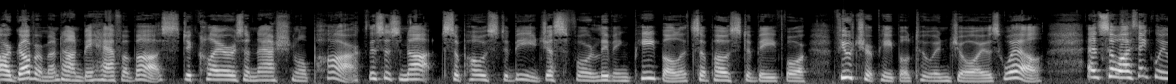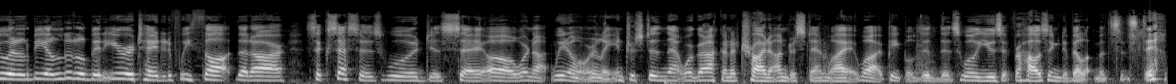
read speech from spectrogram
our government, on behalf of us, declares a national park, this is not supposed to be just for living people. It's supposed to be for future people to enjoy as well. And so I think we would be a little bit irritated if we thought that our successors would just say, oh, we're not, we don't really interested in that. We're not going to try to understand why, why people did this. We'll use it for housing developments instead.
